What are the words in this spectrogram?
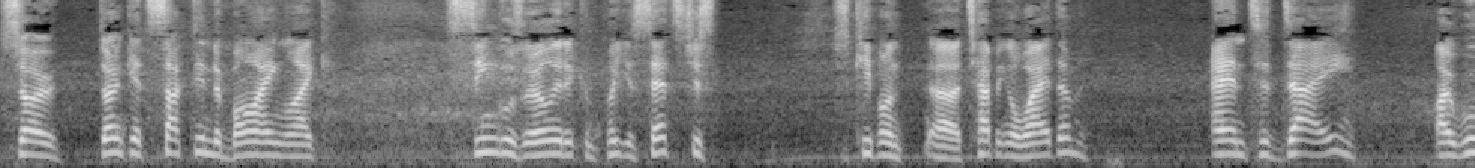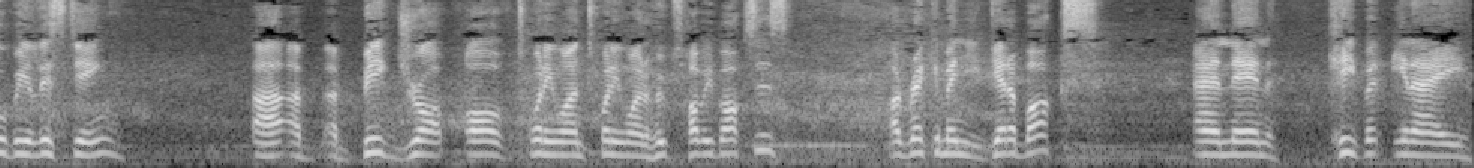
so don't get sucked into buying like singles early to complete your sets. Just just keep on uh, tapping away at them. And today, I will be listing uh, a, a, big drop of 21 21 hoops hobby boxes. I'd recommend you get a box and then keep it in a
